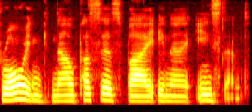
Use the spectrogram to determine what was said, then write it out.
flowing now passes by in an instant.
